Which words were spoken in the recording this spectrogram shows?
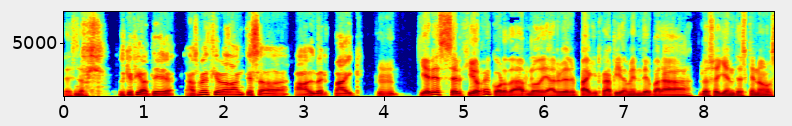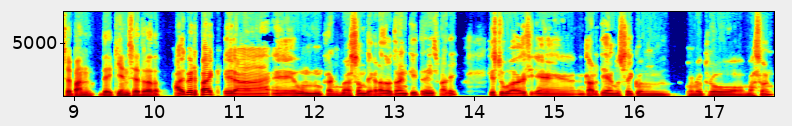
Es que fíjate, has mencionado antes a, Albert Pike. Mm. ¿Quieres, Sergio, recordar lo de Albert Pike rápidamente para los oyentes que no sepan de quién se trata? Albert Pike era eh, un francmasón de grado 33, ¿vale? Que estuvo eh, carteándose con, con otro masón.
